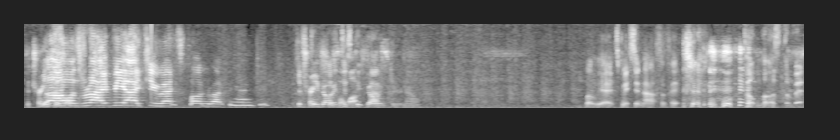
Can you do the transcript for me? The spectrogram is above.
The train No, I was right behind you. I spawned right behind you. the Just train keep going, just keep going. faster now. Well, yeah, it's missing half of it. Well, most of it.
